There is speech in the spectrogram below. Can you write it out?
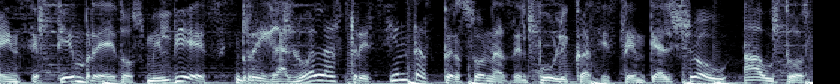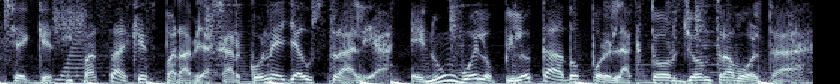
En septiembre de 2010, regaló a las 300 personas del público asistente al show autos, cheques y pasajes para viajar con ella a Australia, en un vuelo pilotado por el actor John Travolta.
